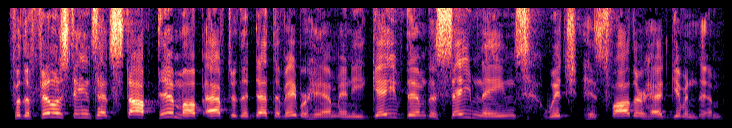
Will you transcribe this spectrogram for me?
For the Philistines had stopped them up after the death of Abraham, and he gave them the same names which his father had given them.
